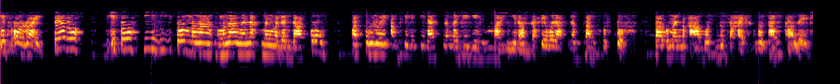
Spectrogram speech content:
it's all right. Pero ito, hindi ito mga manganganak ng maganda kung patuloy ang Pilipinas na nagiging mahirap kasi wala silang pangkustos bago man makaabot dun sa high school at college.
